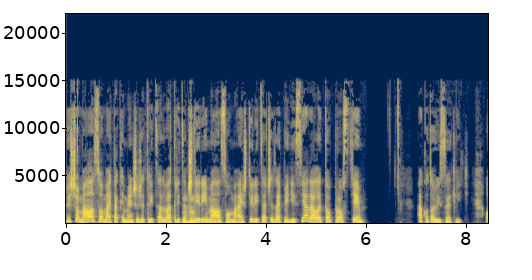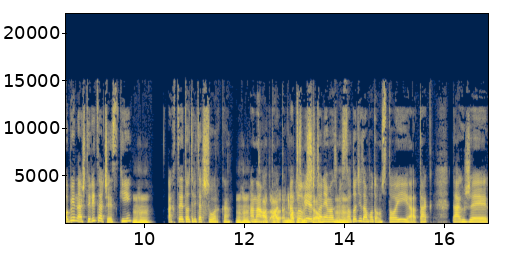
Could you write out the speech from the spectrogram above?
Vieš čo, mala som aj také menšie, že 32, 34, uh-huh. mala som aj 46, aj 50, ale to proste ako to vysvetliť? Objedná 46 uh-huh. A chce to 34 uh-huh. a naopak. A, a, a to zmysel. vieš, to nemá mhm. zmysel. Uh-huh. To ti tam potom stojí a tak. Takže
